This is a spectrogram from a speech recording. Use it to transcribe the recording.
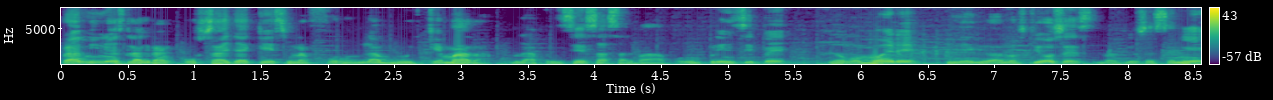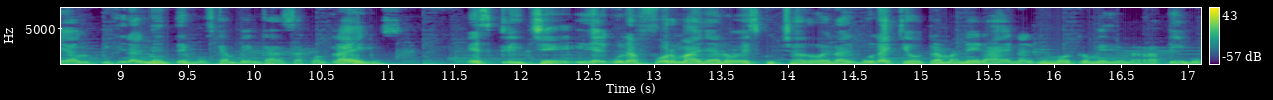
Para mí no es la gran cosa ya que es una fórmula muy quemada. Una princesa salvada por un príncipe, luego muere, pide ayuda a los dioses, los dioses se niegan y finalmente buscan venganza contra ellos. Es cliché y de alguna forma ya lo he escuchado en alguna que otra manera en algún otro medio narrativo.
